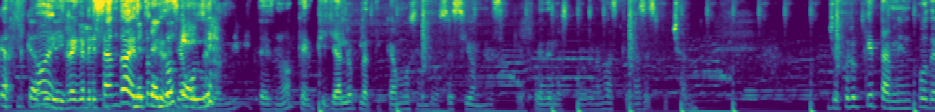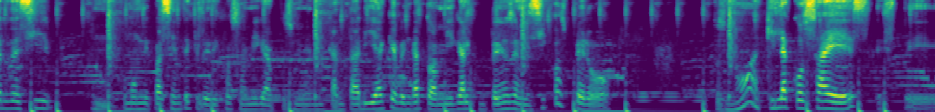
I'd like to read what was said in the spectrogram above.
casi, casi. No, y regresando a esto que decíamos de los límites, ¿no? Que, que, ya lo platicamos en dos sesiones, que fue de los programas que más escucharon. Yo creo que también poder decir, como, como, mi paciente que le dijo a su amiga, pues me encantaría que venga tu amiga al cumpleaños de mis hijos, pero pues no, aquí la cosa es, este,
